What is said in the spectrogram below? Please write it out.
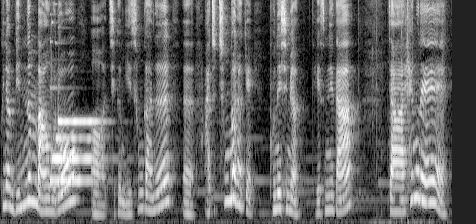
그냥 믿는 마음으로 어, 지금 이 순간을 예, 아주 충만하게 보내시면 되겠습니다. 자, 행운의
